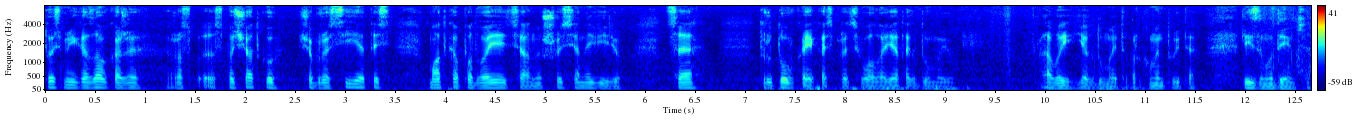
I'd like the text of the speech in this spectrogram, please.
Хтось мені казав, каже, роз- спочатку, щоб розсіятись, матка по два яйця. Ну щось я не вірю. Це трутовка якась працювала, я так думаю. А ви як думаєте, прокоментуйте. Ліземо, дивимося.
